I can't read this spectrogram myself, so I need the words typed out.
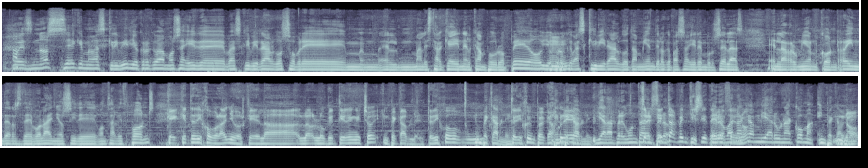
Pues no sé qué me va a escribir. Yo creo que vamos a ir, eh, va a escribir algo sobre mm, el malestar que hay en el campo europeo. Yo creo Ujú. que va a escribir algo también de lo que pasó ayer en Bruselas en la reunión con Reinders de Bolaños y de González Pons. ¿Qué, qué te dijo Bolaños? Que la- lo, lo que tienen hecho impecable. Te dijo Impecable. Te dijo impecable. Impecable. Y a la pregunta de, pero- 327 pero, veces, van a ¿no? cambiar una coma impecable. No,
